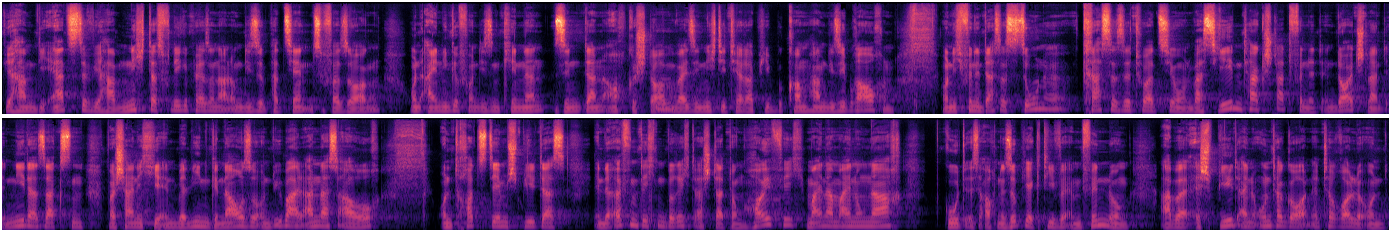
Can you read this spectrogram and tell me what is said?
wir haben die Ärzte, wir haben nicht das Pflegepersonal, um diese Patienten zu versorgen und einige von diesen Kindern sind dann auch gestorben, mhm. weil sie nicht die Therapie bekommen haben, die sie brauchen. Und ich finde, das ist so eine krasse Situation, was jeden Tag stattfindet in Deutschland, in Niedersachsen, wahrscheinlich hier in Berlin genauso und überall anders auch. Und trotzdem spielt das in der öffentlichen Berichterstattung häufig, meiner Meinung nach, gut, ist auch eine subjektive Empfindung, aber es spielt eine untergeordnete Rolle. Und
